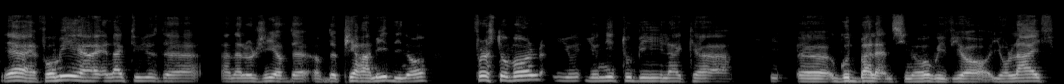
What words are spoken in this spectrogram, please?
Yeah for me i like to use the analogy of the of the pyramid you know. First of all you you need to be like a, a good balance you know with your your life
